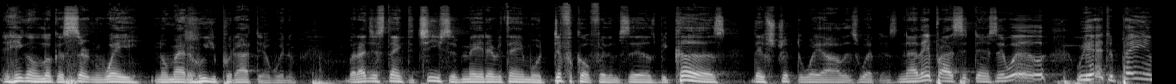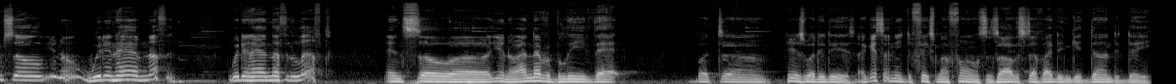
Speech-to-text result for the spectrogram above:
and he gonna look a certain way no matter who you put out there with him. But I just think the Chiefs have made everything more difficult for themselves because they've stripped away all his weapons. Now they probably sit there and say, "Well, we had to pay him, so you know we didn't have nothing. We didn't have nothing left." And so uh, you know, I never believed that. But uh, here's what it is. I guess I need to fix my phone since all the stuff I didn't get done today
